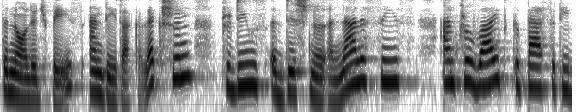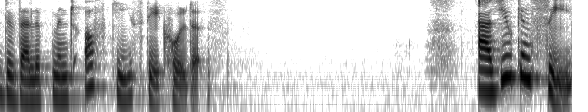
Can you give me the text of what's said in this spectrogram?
the knowledge base and data collection, produce additional analyses, and provide capacity development of key stakeholders. As you can see,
